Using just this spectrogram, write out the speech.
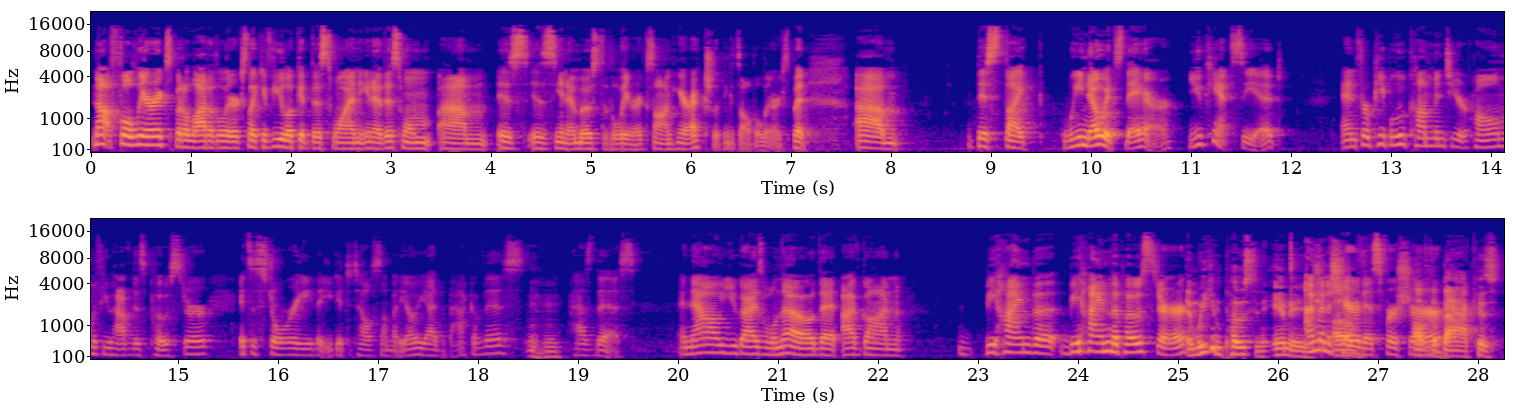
not full lyrics, but a lot of the lyrics. Like, if you look at this one, you know, this one um, is is you know most of the lyrics on here. I actually think it's all the lyrics, but um, this like we know it's there. You can't see it, and for people who come into your home, if you have this poster, it's a story that you get to tell somebody. Oh yeah, the back of this has this, and now you guys will know that I've gone behind the behind the poster. And we can post an image. I'm going to share of- this for sure of the back because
